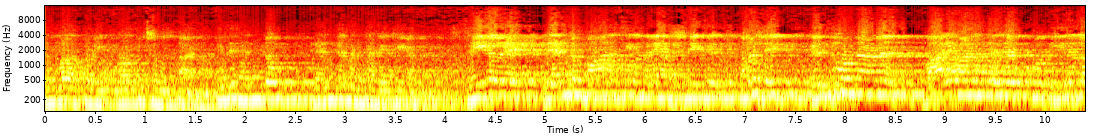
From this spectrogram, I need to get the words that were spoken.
ഉമ്മറപ്പടി ഉറപ്പിച്ചു നിർത്താൻ. ഇത് രണ്ടും രണ്ട് മെന്റാലിറ്റിയാണ് സ്ത്രീകളുടെ രണ്ട് മാനസിക നിലയാണ് സ്ത്രീക്ക് നമ്മൾ എന്തുകൊണ്ടാണ് ഭാര്യമാരെ തെരഞ്ഞെടുക്കുമ്പോൾ ദീനുള്ള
